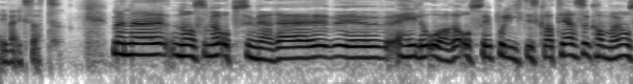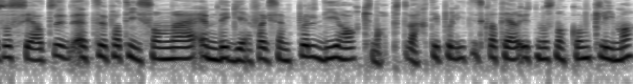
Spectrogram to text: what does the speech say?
iverksatt. Men eh, nå som vi oppsummerer eh, hele året, også i Politisk kvarter, så kan man jo også se at et parti som eh, MDG f.eks., de har knapt vært i Politisk kvarter uten å snakke om klima.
